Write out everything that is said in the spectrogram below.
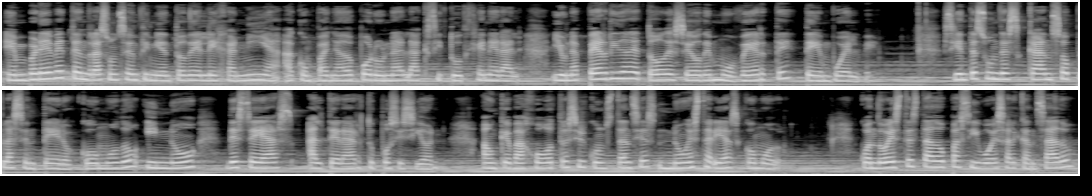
En breve tendrás un sentimiento de lejanía acompañado por una laxitud general y una pérdida de todo deseo de moverte te envuelve. Sientes un descanso placentero, cómodo y no deseas alterar tu posición, aunque bajo otras circunstancias no estarías cómodo. Cuando este estado pasivo es alcanzado,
